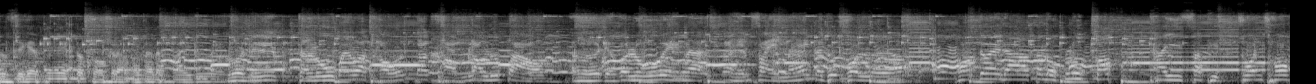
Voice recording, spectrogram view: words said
สุดเสียงแอบแห้งต้องขอกราบขอทานอภัยด้วย วันนี้จะรู้ไหมว่าเขาจะขำเราหรือเปล่า เออ เดี๋ยวก็รู้เองแหละจะเห็นใส่แมสกันทุกคนเลยพร้อมด้วยดาวตลกลูกก๊อฟไทยสถิตชวนชม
